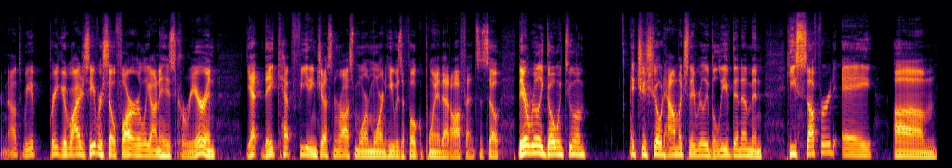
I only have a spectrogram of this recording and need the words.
turned out to be a pretty good wide receiver so far early on in his career, and yet they kept feeding Justin Ross more and more, and he was a focal point of that offense. And so they're really going to him. It just showed how much they really believed in him, and he suffered a um,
